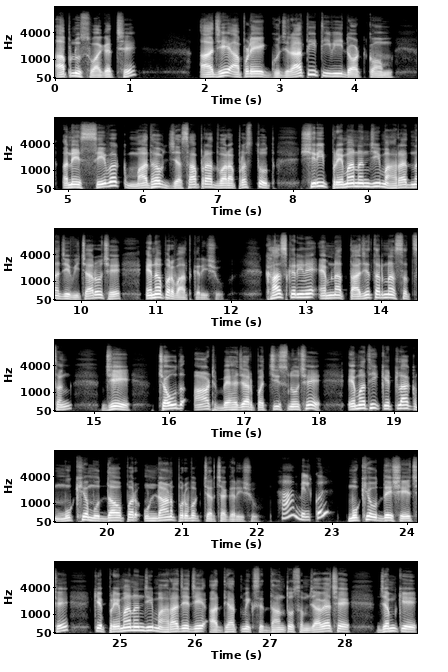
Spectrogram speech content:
આપનું સ્વાગત છે. આજે આપણે ગુજરાતી ટીવી ડોટ કોમ અને સેવક માધવ જસાપરા દ્વારા પ્રસ્તુત શ્રી પ્રેમાનંદજી મહારાજના જે વિચારો છે એના પર વાત કરીશું. ખાસ કરીને એમના તાજેતરના સત્સંગ જે ચૌદ આઠ બે હજાર પચીસનો છે એમાંથી કેટલાક મુખ્ય મુદ્દાઓ પર ઊંડાણપૂર્વક ચર્ચા કરીશું. હા બિલકુલ. મુખ્ય ઉદ્દેશ એ છે કે પ્રેમાનંદજી મહારાજે જે આધ્યાત્મિક સિદ્ધાંતો સમજાવ્યા છે જેમ કે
